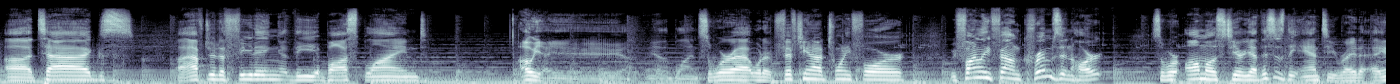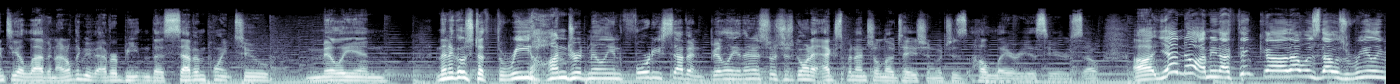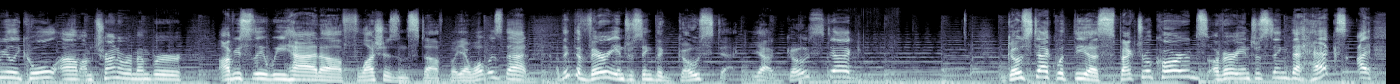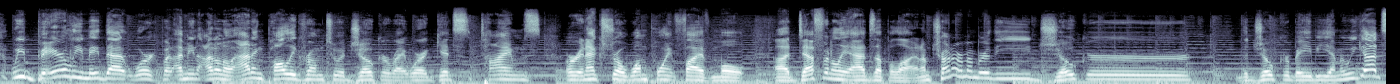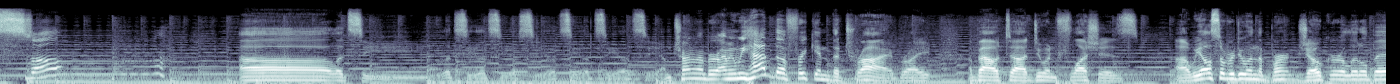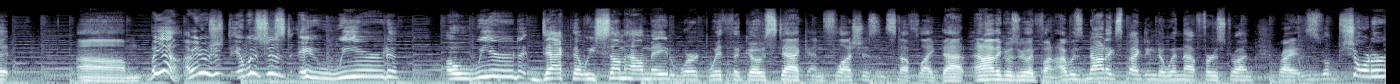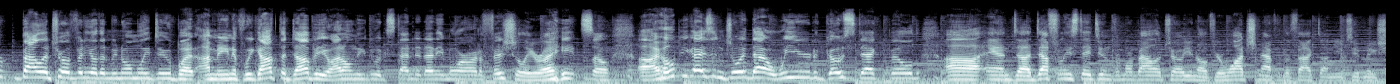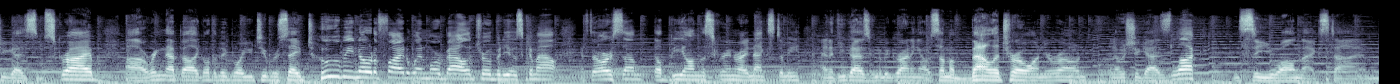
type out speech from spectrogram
Uh, tags. Uh, after defeating the boss blind. Oh, yeah, yeah, yeah, yeah, yeah. Yeah, the blind. So we're at, what, 15 out of 24. We finally found Crimson Heart. So we're almost here. Yeah, this is the ante, right? Ante 11. I don't think we've ever beaten the 7.2 million. And then it goes to 300 million, 47 billion. Then it starts just going to exponential notation, which is hilarious here. So, uh, yeah, no, I mean, I think uh, that was that was really really cool. Um, I'm trying to remember Obviously, we had uh, flushes and stuff, but yeah, what was that? I think the very interesting, the ghost deck. Yeah, ghost deck. Ghost deck with the uh, spectral cards are very interesting. The hex, I we barely made that work, but I mean, I don't know. Adding polychrome to a Joker, right, where it gets times or an extra 1.5 mult, uh, definitely adds up a lot. And I'm trying to remember the Joker, the Joker baby. I mean, we got some. Uh, let's see let's see, let's see, let's see, let's see, let's see, let's see. I'm trying to remember. I mean, we had the freaking the tribe, right? About uh, doing flushes. Uh, we also were doing the burnt Joker a little bit. Um, but yeah, I mean, it was just it was just a weird a weird deck that we somehow made work with the ghost deck and flushes and stuff like that. And I think it was really fun. I was not expecting to win that first run, right? This is a shorter Balatro video than we normally do, but I mean, if we got the W, I don't need to extend it anymore artificially, right? So uh, I hope you guys enjoyed that weird ghost deck build. Uh, and uh, definitely stay tuned for more Balatro. You know, if you're watching after the fact on YouTube, make sure you guys subscribe, uh, ring that bell like all the big boy YouTubers say to be notified when more Balatro videos come out. If there are some, they'll be on the screen right next to me. And if you guys are going to be grinding out some of Balatro on your own, then I wish you guys luck and see you all next time.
